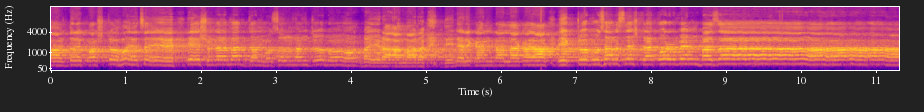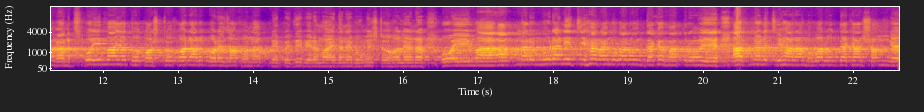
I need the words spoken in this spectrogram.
মাস ধরে কষ্ট হয়েছে। এ সোনার বাচ্চান মুসলমান যুবক ভাইরা আমার দিলের কানটা লাগায়া একটু বোঝার চেষ্টা করবেন, বাজার। ওই মা এত কষ্ট করার পরে যখন আপনি পৃথিবীর ময়দানে ভূমিষ্ঠ হলেন, ওই মা আপনার নুরানি চেহারা মুবারক দেখা মাত্র আপনার চেহারা মুবারক দেখার সঙ্গে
